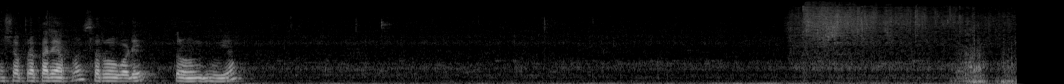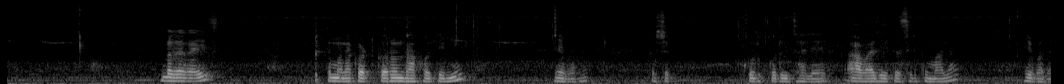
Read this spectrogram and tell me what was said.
अशा प्रकारे आपण सर्व वडे तळून घेऊया. बघा गाईज तुम्हाला कट करून दाखवते मी. हे बघा कसे कुरकुरीत झाले आवाज येत असेल तुम्हाला. हे बघा.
